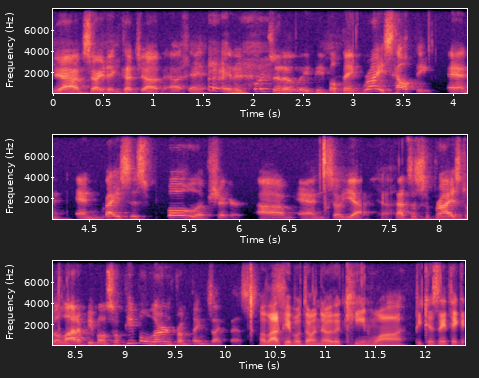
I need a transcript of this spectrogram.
yeah, I'm sorry, I didn't cut you off. Uh, and, and, unfortunately, people think rice healthy, and and rice is full of sugar. Um, and so, yeah, yeah, that's a surprise to a lot of people. So people learn from things like this. A lot of people don't know the quinoa because they think,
